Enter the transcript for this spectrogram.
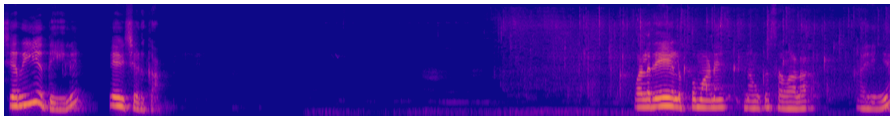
ചെറിയ തീയിൽ വേവിച്ചെടുക്കാം. വളരെ എളുപ്പമാണ് നമുക്ക് സവാള അരിഞ്ഞ്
